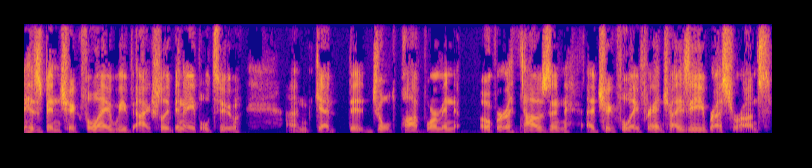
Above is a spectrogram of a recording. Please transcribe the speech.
has been Chick fil A. We've actually been able to um, get the Jolt platform in over a thousand uh, Chick fil A franchisee restaurants.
